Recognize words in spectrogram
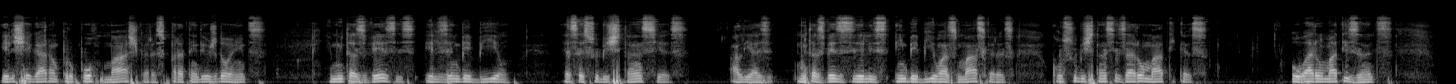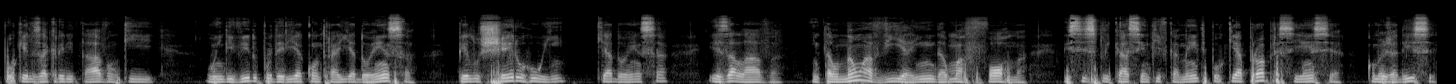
eles chegaram a propor máscaras para atender os doentes. E muitas vezes eles embebiam essas substâncias, aliás, muitas vezes eles embebiam as máscaras com substâncias aromáticas ou aromatizantes, porque eles acreditavam que o indivíduo poderia contrair a doença pelo cheiro ruim que a doença exalava. Então não havia ainda uma forma de se explicar cientificamente, porque a própria ciência, como eu já disse,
